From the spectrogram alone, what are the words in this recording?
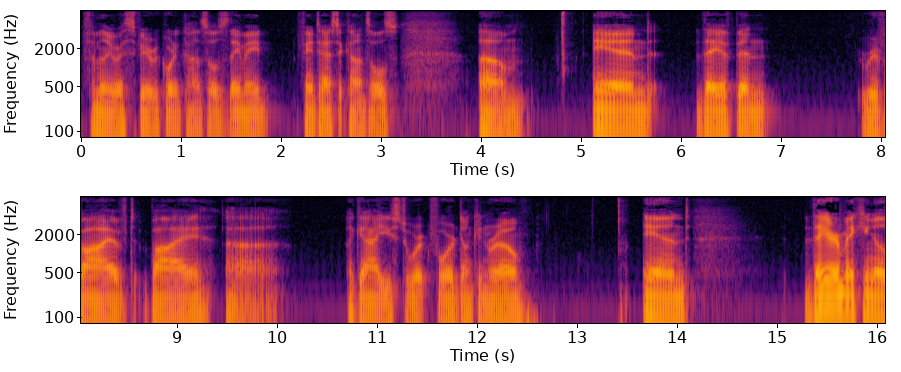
familiar with Sphere recording consoles. They made fantastic consoles, um, and they have been revived by uh, a guy I used to work for, Duncan Rowe, and they are making a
